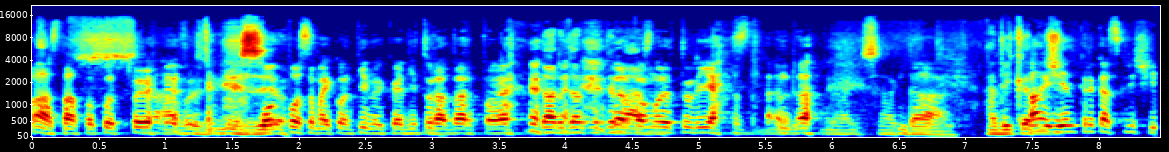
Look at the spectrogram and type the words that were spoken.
asta a făcut... Slavă lui Dumnezeu. Po- pot să mai continui cu editura doar pe, Dar, dar pe tema doar pe asta. mărturia asta. Da. Da, exact. da. Adică, A, deci, el cred că a scris și,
